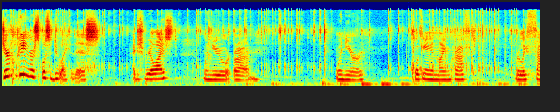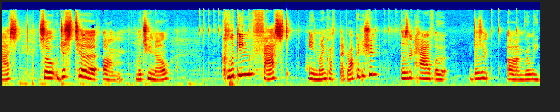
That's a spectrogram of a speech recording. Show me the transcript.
jitter clicking you're supposed to do like this. I just realized when you're um when you're clicking in Minecraft really fast. So just to um let you know, clicking fast in Minecraft Bedrock Edition doesn't have a doesn't um, really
